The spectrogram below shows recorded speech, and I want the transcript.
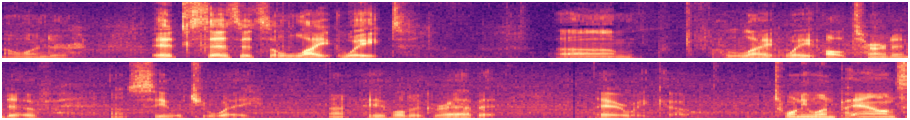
I wonder. It says it's a lightweight, um, lightweight alternative. Let's see what you weigh. Not able to grab it. There we go. 21 pounds.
